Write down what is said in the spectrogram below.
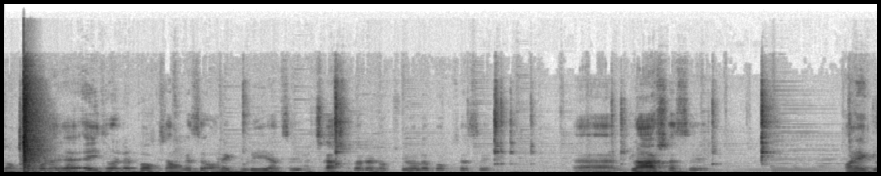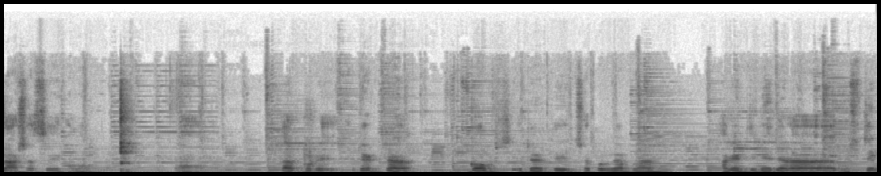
সংগ্রহ করা যায়। এই ধরনের বক্স আমার কাছে অনেকগুলি আছে। আচ্ছা, কাজ। করা নকশিওয়ালা বক্স আছে গ্লাস আছে অনেক গ্লাস আছে এখানে। তারপরে এটা একটা বক্স এটাতে ইচ্ছা করলে আপনার আগের দিনে যারা মুসলিম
